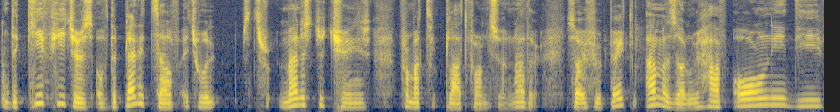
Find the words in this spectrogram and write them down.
the key features of the plan itself it will managed to change from a platform to another. So if we pick Amazon, we have only the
